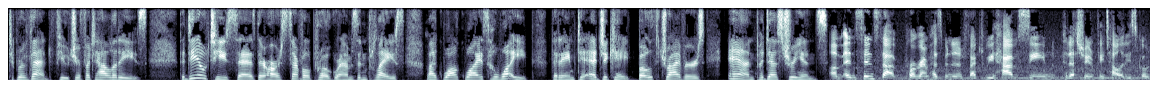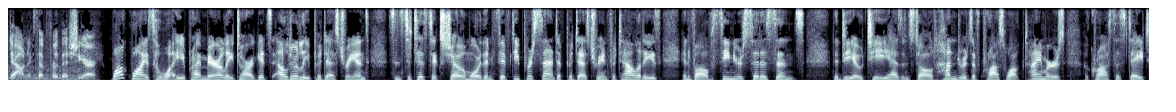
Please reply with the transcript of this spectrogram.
to prevent future fatalities. The DOT says there are several programs in place, like Walkwise Hawaii, that aim to educate both drivers and pedestrians. Um, and since that program has been in effect, we have seen pedestrian fatalities go down, except for this year. Walkwise Hawaii primarily targets elderly pedestrians, since statistics show more than 50% of pedestrian fatalities involve senior citizens. The DOT has installed hundreds of crosswalk timers across the state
